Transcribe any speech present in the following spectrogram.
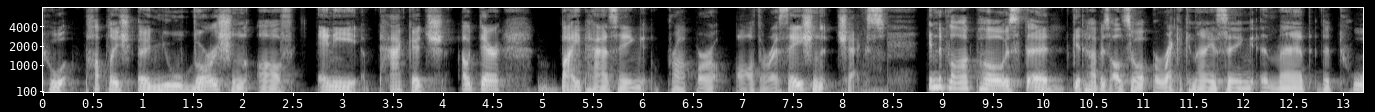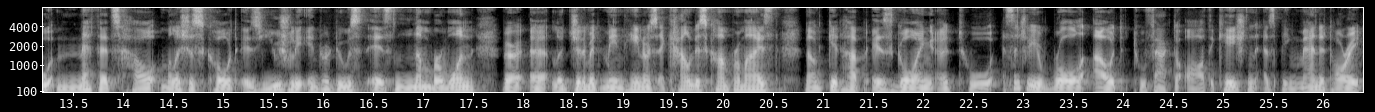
to publish a new version of any package out there, bypassing proper authorization checks. In the blog post, uh, GitHub is also recognizing that the two methods how malicious code is usually introduced is number one, where a legitimate maintainer's account is compromised. Now, GitHub is going uh, to essentially roll out two-factor authentication as being mandatory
